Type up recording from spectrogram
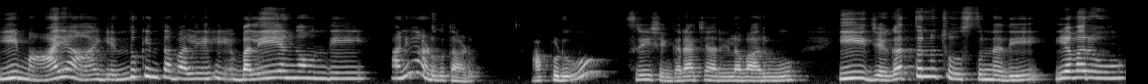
ఈ మాయ ఎందుకింత బలీ బలీయంగా ఉంది? అని అడుగుతాడు. అప్పుడు శ్రీ శంకరాచార్యుల వారు ఈ జగత్తును చూస్తున్నది ఎవరు?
